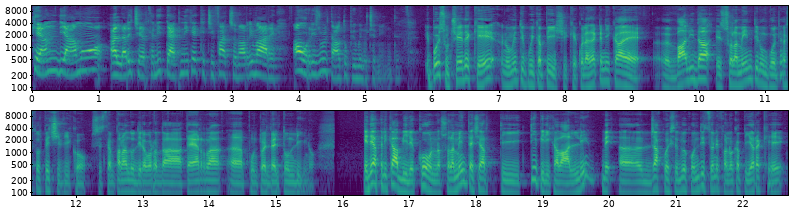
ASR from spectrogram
che andiamo alla ricerca di tecniche che ci facciano arrivare a un risultato più velocemente. E poi succede che nel momento in cui capisci che quella tecnica è eh, valida e solamente in un contesto specifico, se stiamo parlando di lavoro da terra, eh, appunto è del tondino, ed è applicabile con solamente certi tipi di cavalli, beh, eh, già queste due condizioni fanno capire che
